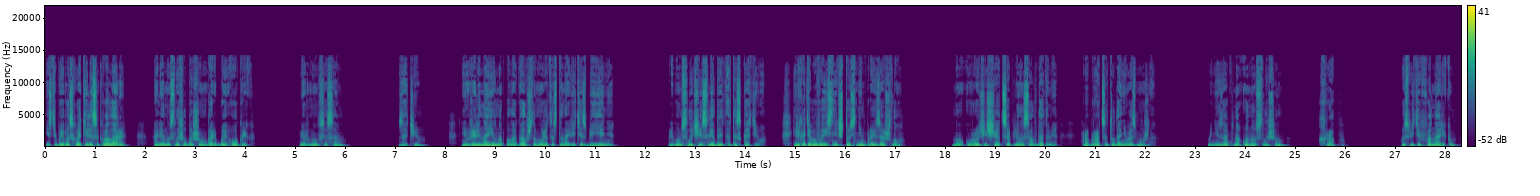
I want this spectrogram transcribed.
Если бы его схватили саквалары, Ален услышал бы шум борьбы, окрик. Вернулся сам? Зачем? Неужели наивно полагал, что может остановить избиение? В любом случае следует отыскать его или хотя бы выяснить, что с ним произошло. Но урочище оцеплено солдатами, пробраться туда невозможно. Внезапно он услышал храп. Посветив фонариком,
